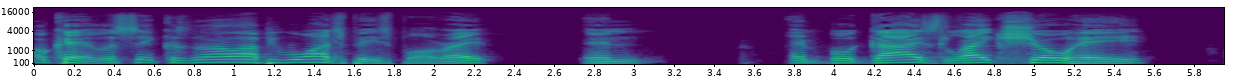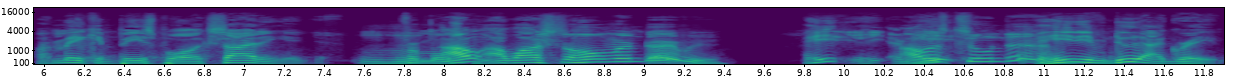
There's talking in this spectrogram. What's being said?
okay, let's say because not a lot of people watch baseball, right? And and but guys like Shohei are making baseball exciting again. Mhm. For most I. I watched the home run derby. He, he, I was he- tuned in. he didn't even do that great.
